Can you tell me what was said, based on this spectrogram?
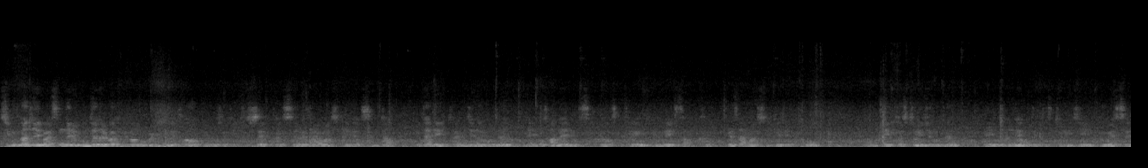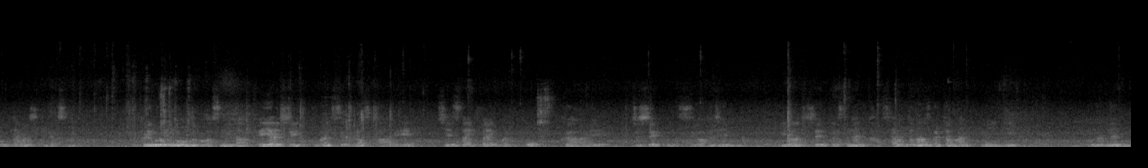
지금까지 말씀드린 문제들과 해결 방법을 통해서 비로소 이제 JuiceFS를 사용할 수 있게 되었습니다. 메타데이터 엔진으로는 네이버 사내 Redis 클러스터인 nBase-ARC를 사용할 수 있게 되었고 어, 데이터 storage로는 네이버 사내 object storage, NUBES를 사용할 수 있게 되었습니다. 그림으로 보면 오른쪽과 같습니다. ARC Kubernetes 클러스터 아래에 CSI driver가 있고 그 아래에 JuiceFS가 설치됩니다. 이러한 JuiceFS는 각 사용자만 설정한 본인이 원하는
